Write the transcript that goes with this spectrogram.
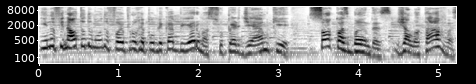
E no final todo mundo foi pro República Beer, uma super jam que só com as bandas já lotava.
